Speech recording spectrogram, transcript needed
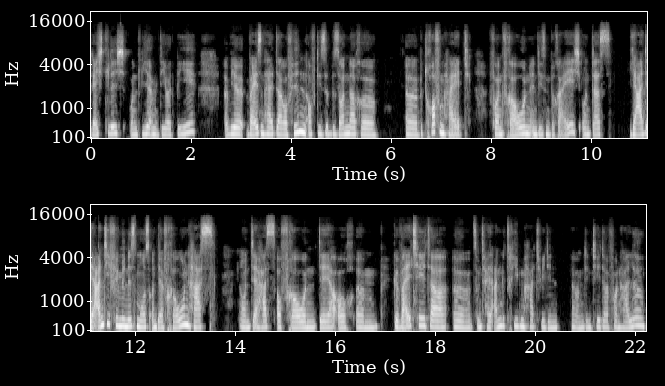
rechtlich? Und wir im DJB wir weisen halt darauf hin, auf diese besondere äh, Betroffenheit von Frauen in diesem Bereich und dass ja der Antifeminismus und der Frauenhass und der Hass auf Frauen, der ja auch ähm, Gewalttäter äh, zum Teil angetrieben hat, wie den, ähm, den Täter von Halle,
